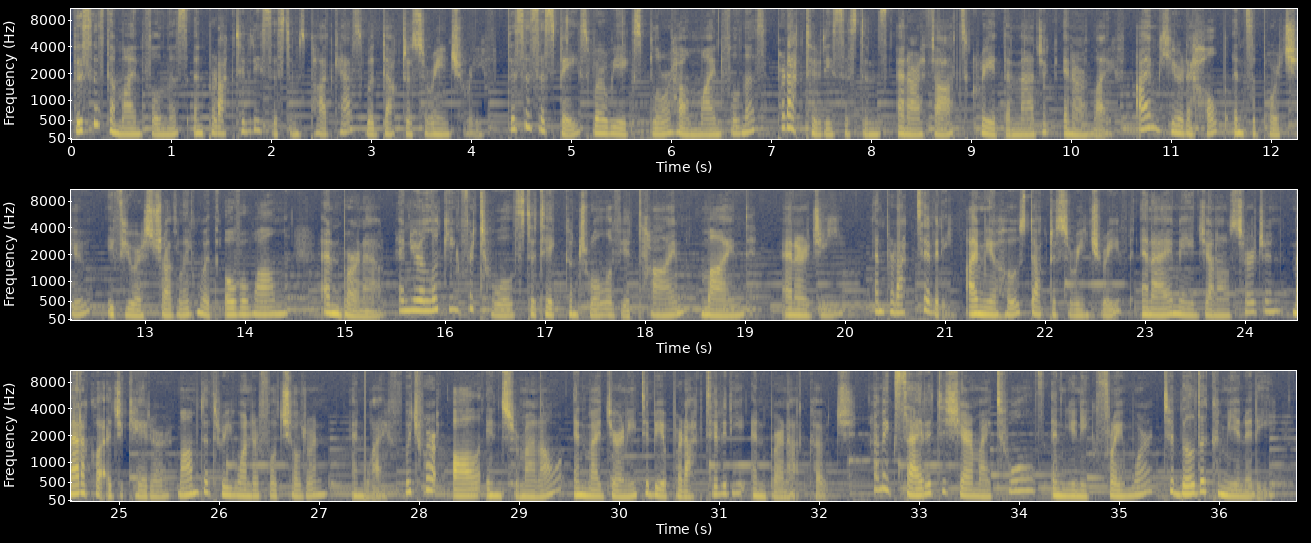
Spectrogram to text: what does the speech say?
This is the Mindfulness and Productivity Systems podcast with Dr. Serene Sharif. This is a space where we explore how mindfulness, productivity systems, and our thoughts create the magic in our life. I'm here to help and support you if you are struggling with overwhelm and burnout, and you're looking for tools to take control of your time, mind, energy, and productivity. I'm your host, Dr. Serene Sharif, and I am a general surgeon, medical educator, mom to three wonderful children, and wife, which were all instrumental in my journey to be a productivity and burnout coach. I'm excited to share my tools and unique framework to build a community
